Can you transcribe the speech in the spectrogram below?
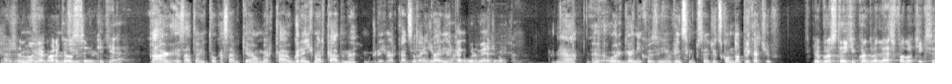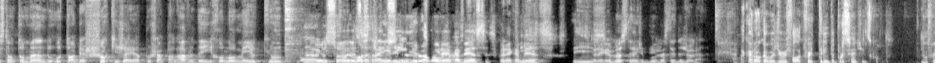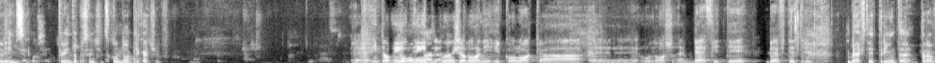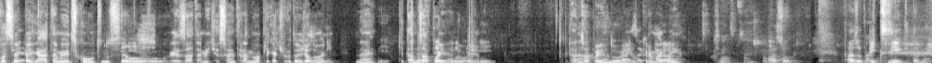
Angelone, agora que eu sei o que, que é. Ah, exatamente. Toca sabe que é um mercado, o grande mercado, né? O grande mercado de grande mercado, mercado gourmet. mercado. É, é orgânicozinho, 25% de desconto no aplicativo. Eu gostei que quando o LS falou o que, que vocês estão tomando, o Toby achou que já ia puxar a palavra, daí rolou meio que um. Não, eu só, foi eu mostrar só, tipo, e ele já virou a mão. Escolher a cabeça, escolher a cabeça. Isso, isso eu gostei, tá eu gostei da jogada. A Carol acabou de me falar que foi 30% de desconto. Não foi 25%. 30%, 30 de desconto no aplicativo. É, então, então entra lá, no Angelone e coloca é, o nosso é, BFT, BFT 30. BFT 30 para você é. pegar também o desconto no seu. Isso. Exatamente, é só entrar no aplicativo do Angelone, né? Isso. Que está nos apoiando hoje. Está ah, nos apoiando hoje. Eu quero uma aguinha. Faz o, faz o pixinho aqui também.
